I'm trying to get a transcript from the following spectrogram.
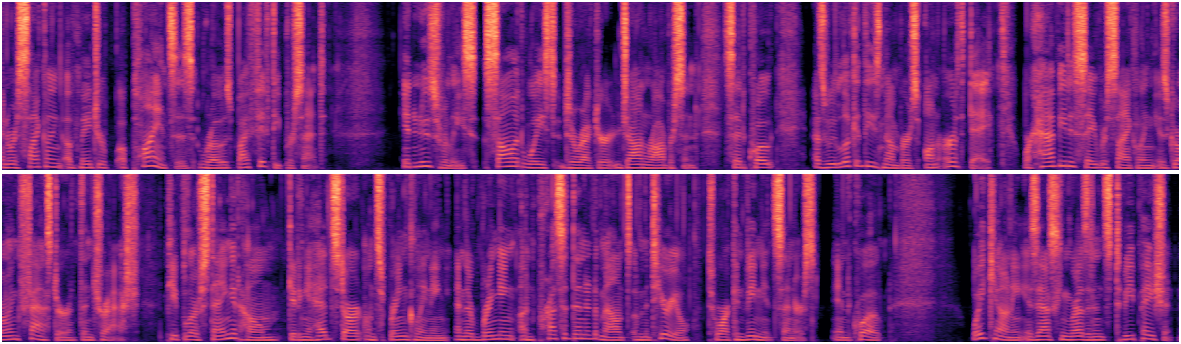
and recycling of major appliances rose by 50%. In a news release, Solid Waste Director John Robertson said, quote, As we look at these numbers on Earth Day, we're happy to say recycling is growing faster than trash. People are staying at home, getting a head start on spring cleaning, and they're bringing unprecedented amounts of material to our convenience centers. End quote. Wake County is asking residents to be patient,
